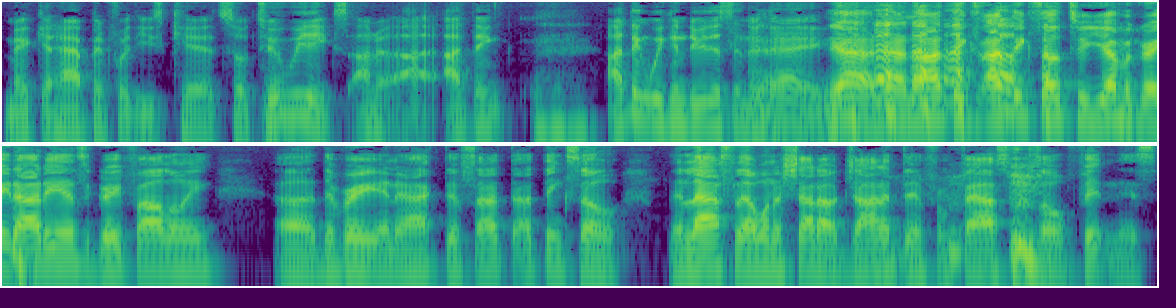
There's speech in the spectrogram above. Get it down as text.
make it happen for these kids. So two Yeah. weeks, I, I I think. I think we can do this in a day. Yeah, no, no, I think I think so too. You have a great audience, a great following. Uh, they're very interactive, so I, I think so. And lastly, I want to shout out Jonathan from Fast Result Fitness.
